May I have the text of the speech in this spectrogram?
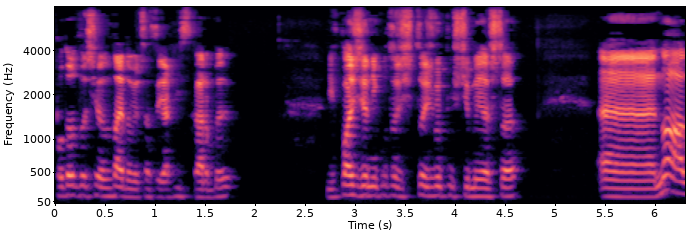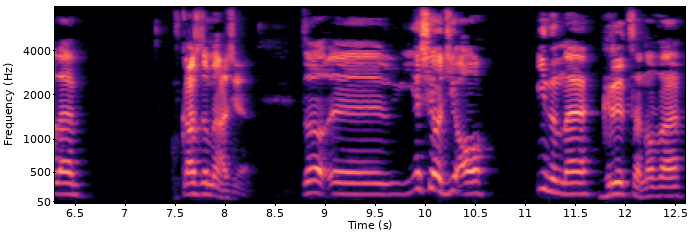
po drodze się znajdą jeszcze jakieś skarby i w październiku coś, coś wypuścimy jeszcze. E, no ale w każdym razie, to y, jeśli chodzi o inne gry cenowe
